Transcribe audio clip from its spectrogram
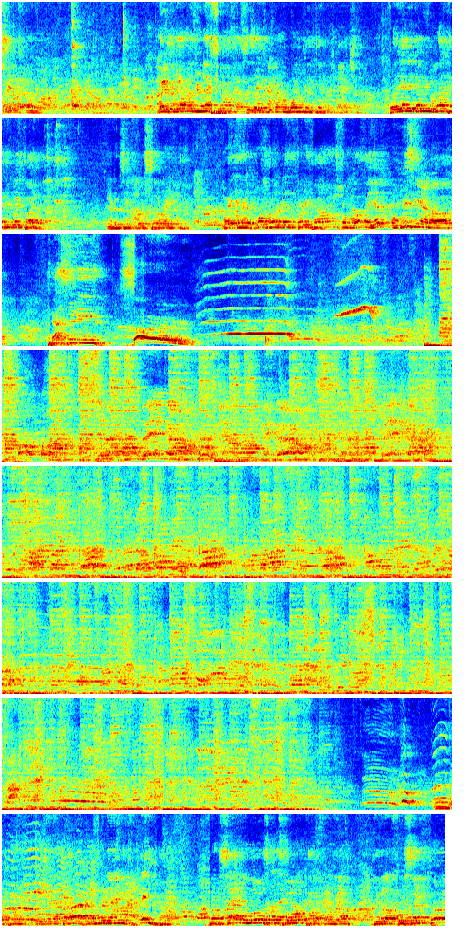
Ladies and gentlemen, your next contest is a number one contenders match for the NAW Light Heavyweight title. Introducing first to the ring, weighing in at 130 pounds from Lafayette, Louisiana, Kassy Summers. Give it up for Saito!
